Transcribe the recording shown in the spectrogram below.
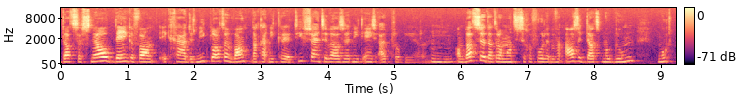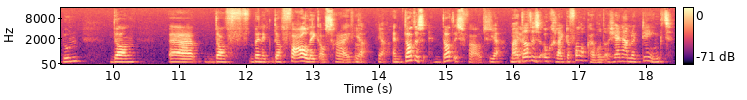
dat ze snel denken van, ik ga dus niet plotten, want dan kan ik niet creatief zijn, terwijl ze het niet eens uitproberen. Mhm. Omdat ze dat romantische gevoel hebben van, als ik dat moet doen, moet doen, dan, eh, dan, ben ik, dan faal ik als schrijver. Ja, ja, En, dat is, en dat is fout. ja, maar Ja. dat is ook gelijk de valkuil. Want als jij namelijk denkt,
